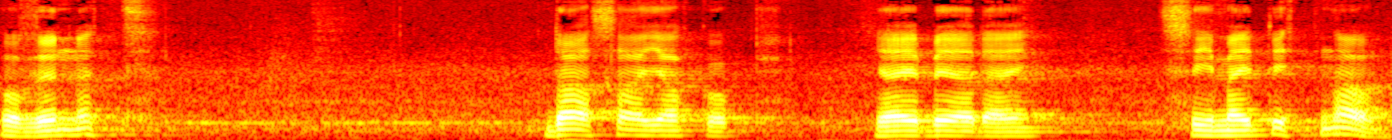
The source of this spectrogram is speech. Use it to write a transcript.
og vunnet. Da sa Jakob, Jeg ber deg, si meg ditt navn.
